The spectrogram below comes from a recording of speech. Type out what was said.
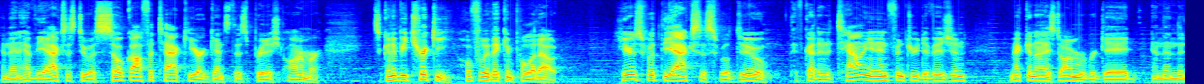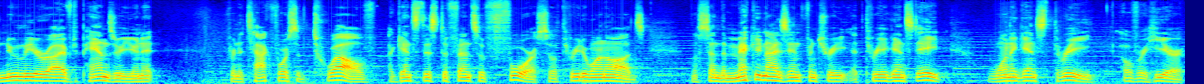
and then have the Axis do a soak-off attack here against this British armor. It's going to be tricky. Hopefully they can pull it out. Here's what the Axis will do. They've got an Italian infantry division, mechanized armor brigade, and then the newly arrived panzer unit, for an attack force of 12 against this defense of 4, so 3 to 1 odds. They'll send the mechanized infantry at 3 against 8, 1 against 3 over here.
